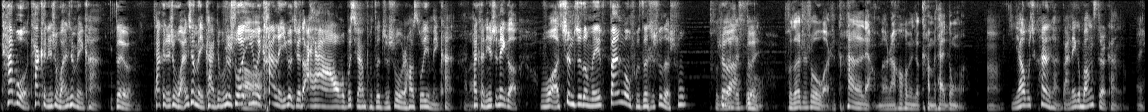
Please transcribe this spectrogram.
他不，他肯定是完全没看，对吧？他肯定是完全没看，就不是说哦因为看了一个觉得、哎呀我不喜欢浦泽直树，然后所以没看。他肯定是那个我甚至都没翻过浦泽直树的书，是吧普泽之？树对，普泽之树我是看了两个，然后后面就看不太动了。啊、你要不去看看，把那个 Monster 看了，哎，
